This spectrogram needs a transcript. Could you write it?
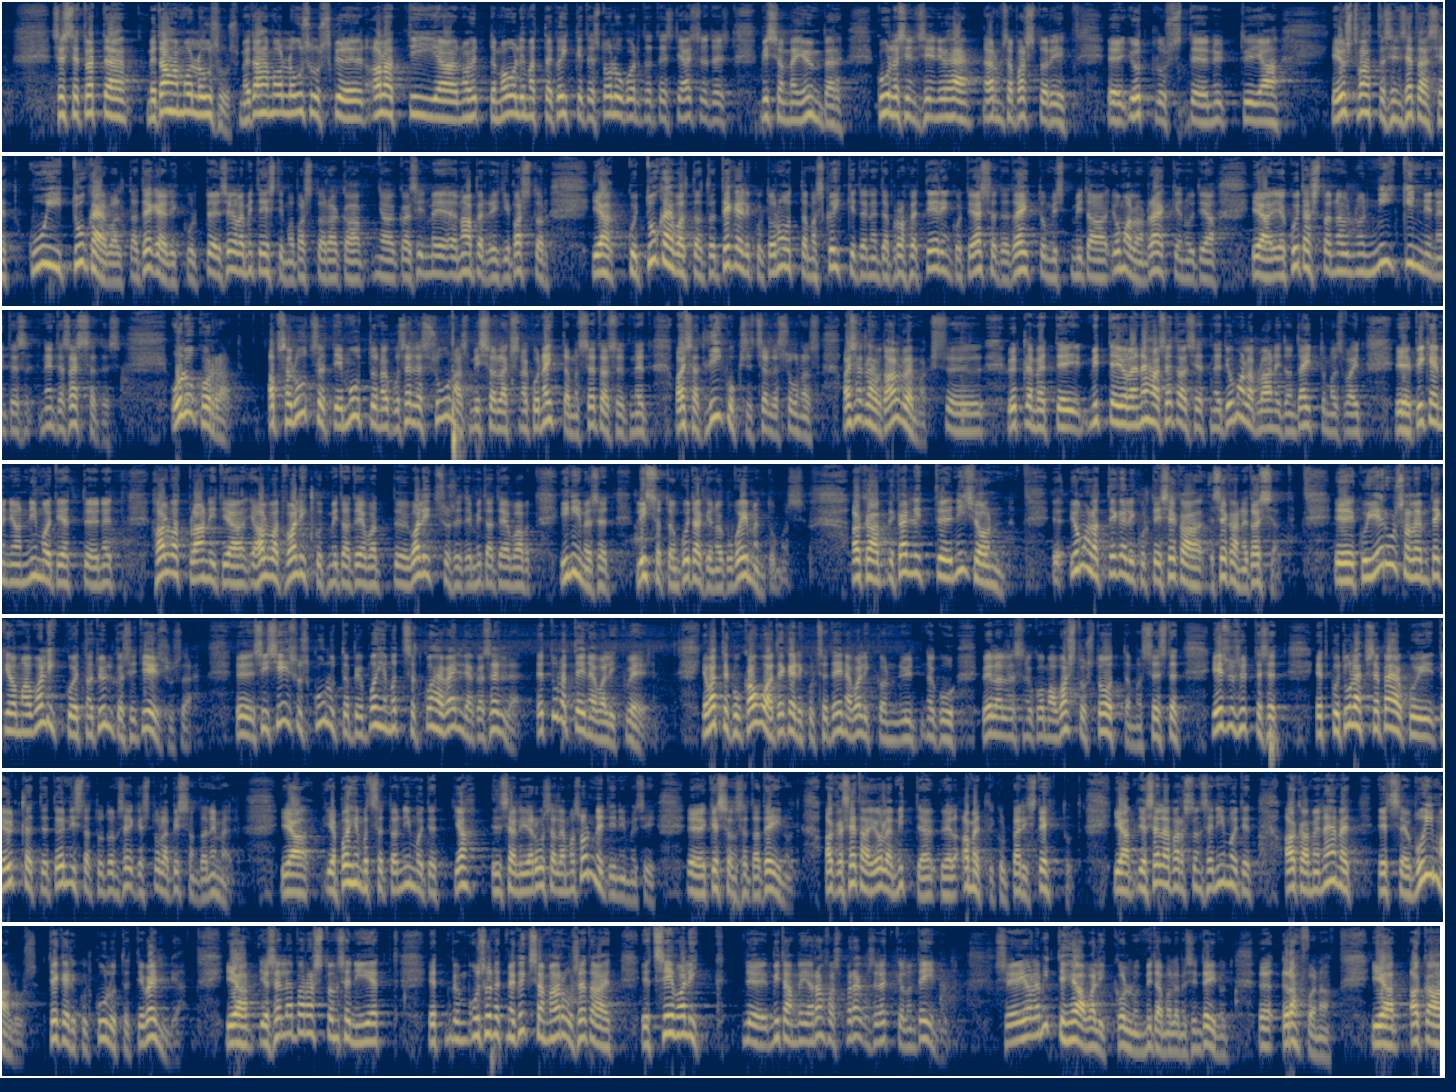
sest et vaata, me tahame olla usus, me tahame olla usus äh, alati ja noh, ütleme hoolimata kõikidest olukordadest ja asjadest, mis on meie ümber. kuulasin siin ühe armsa pastori äh, jutlust äh, nüüd ja ja just vaatasin sedasi, et kui tugevalt ta tegelikult, see ei ole mitte Eestimaa pastor, aga, aga siin meie naaberriigi pastor, ja kui tugevalt ta, ta tegelikult on ootamas kõikide nende prohveteeringute ja asjade täitumist, mida jumal on rääkinud ja ja, ja kuidas ta on olnud nii kinni nendes, nendes asjades. olukorrad absoluutselt ei muutu nagu selles suunas, mis oleks nagu näitamas sedasi, et need asjad liiguksid selles suunas. asjad lähevad halvemaks. ütleme, et ei, mitte ei ole näha sedasi, et need jumala plaanid on täitumas, vaid eh, pigemini on niimoodi, et need halvad plaanid ja, ja halvad valikud, mida teevad valitsused ja mida teevad inimesed, lihtsalt on kuidagi nagu võimendumas. aga kallid, nii see on. jumalat tegelikult ei sega, sega need asjad. Eh, kui Jeruusalemm tegi oma valiku, et nad hülgasid Jeesuse, eh, siis Jeesus kuulutab ju põhimõtteliselt kohe välja ka selle, et tuleb teine valik veel ja vaata, kui kaua tegelikult see teine valik on nüüd nagu veel alles nagu oma vastust ootamas, sest et Jeesus ütles, et, et kui tuleb see päev, kui te ütlete, et õnnistatud on see, kes tuleb issanda nimel. ja, ja põhimõtteliselt on niimoodi, et jah, seal Jeruusalemmas on neid inimesi, eh, kes on seda teinud, aga seda ei ole mitte veel ametlikult päris tehtud. ja, ja sellepärast on see niimoodi, et aga me näeme, et, et see võimalus tegelikult kuulutati välja. ja, ja sellepärast on see nii, et, et ma usun, et me kõik saame aru seda, et, et see valik, mida meie rahvas praegusel hetkel on teinud see ei ole mitte hea valik olnud, mida me oleme siin teinud äh, rahvana. ja aga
